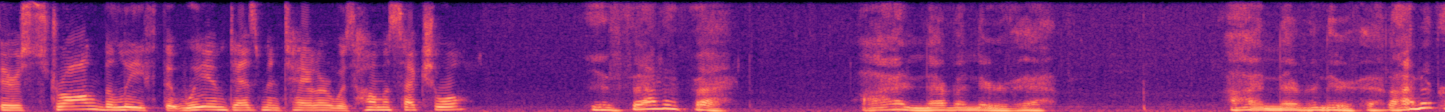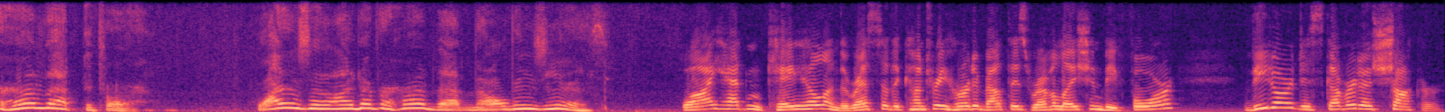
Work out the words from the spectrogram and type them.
there's strong belief that William Desmond Taylor was homosexual? Is that a fact? I never knew that. I never knew that. I never heard that before. Why is it I never heard that in all these years? Why hadn't Cahill and the rest of the country heard about this revelation before? Vidor discovered a shocker.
